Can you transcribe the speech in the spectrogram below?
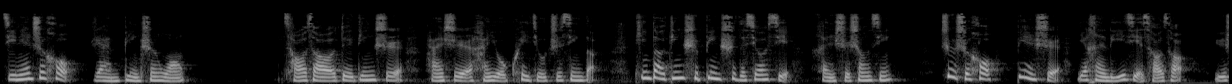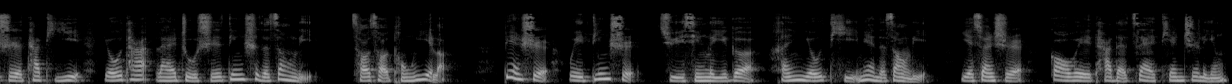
几年之后，染病身亡。曹操对丁氏还是很有愧疚之心的。听到丁氏病逝的消息，很是伤心。这时候，卞氏也很理解曹操，于是他提议由他来主持丁氏的葬礼。曹操同意了。卞氏为丁氏举行了一个很有体面的葬礼，也算是。告慰他的在天之灵。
